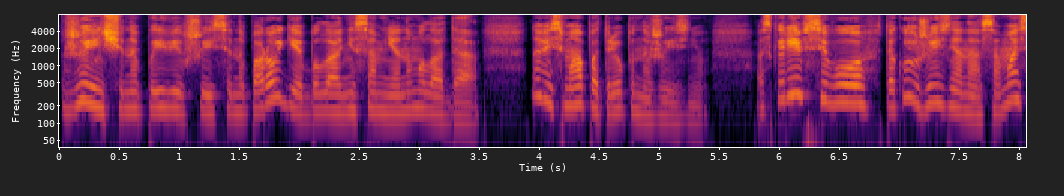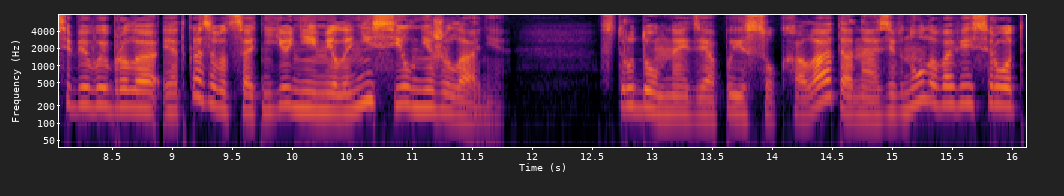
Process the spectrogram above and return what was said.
Женщина, появившаяся на пороге, была, несомненно, молода, но весьма потрепана жизнью. А, скорее всего, такую жизнь она сама себе выбрала, и отказываться от нее не имела ни сил, ни желания. С трудом найдя поясок халата, она зевнула во весь рот,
